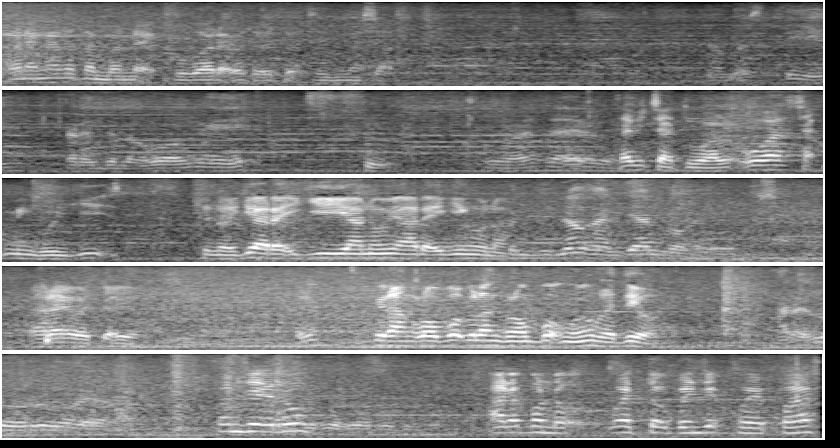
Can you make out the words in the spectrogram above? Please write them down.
Kan enak tambah nek buka rek udah sing masak. nggak mesti karena delok wonge. Masa ya. Tapi jadwal wah sak minggu iki dino iki arek iki anu arek iki ngono. Bendino gantian pokoknya. Arek wedok ya. Pirang kelompok pirang kelompok ngono berarti ya. Ada loro ya. Kan sik loro. Ada pondok wedok bencek bebas.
